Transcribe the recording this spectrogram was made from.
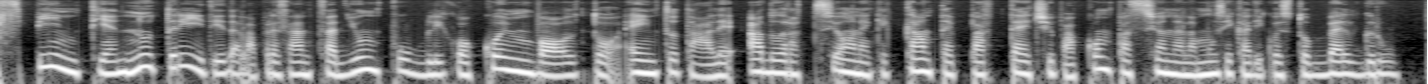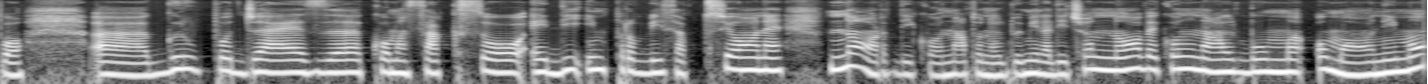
spinti e nutriti dalla presenza di un pubblico coinvolto e in totale adorazione che canta e partecipa con passione alla musica di questo bel gruppo, uh, gruppo jazz, coma saxo e di improvvisazione nordico, nato nel 2019 con un album omonimo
